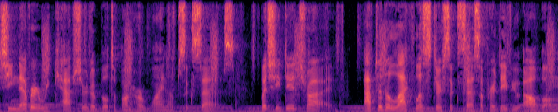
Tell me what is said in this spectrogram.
she never recaptured or built upon her Whine Up success, but she did try. After the lackluster success of her debut album,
